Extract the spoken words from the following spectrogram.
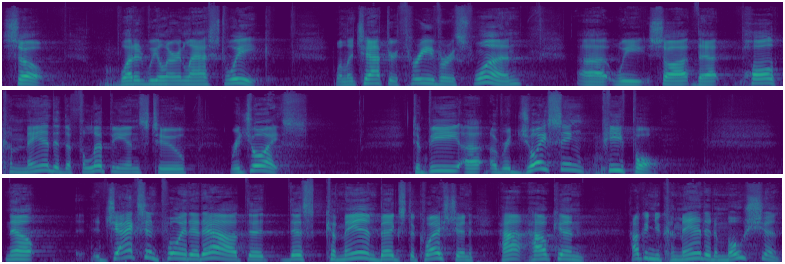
So, what did we learn last week? Well, in chapter 3, verse 1, uh, we saw that Paul commanded the Philippians to rejoice, to be a, a rejoicing people. Now, Jackson pointed out that this command begs the question how, how, can, how can you command an emotion?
